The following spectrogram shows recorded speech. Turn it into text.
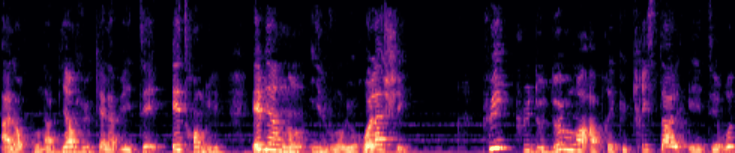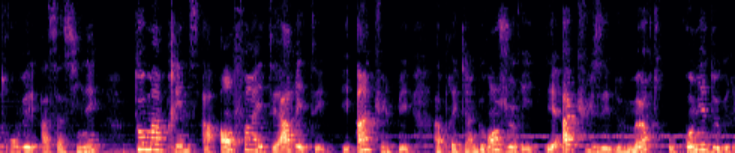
alors qu'on a bien vu qu'elle avait été étranglée. Eh bien non, ils vont le relâcher. Puis, plus de deux mois après que Crystal ait été retrouvé assassiné, Thomas Prince a enfin été arrêté et inculpé après qu'un grand jury l'ait accusé de meurtre au premier degré.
